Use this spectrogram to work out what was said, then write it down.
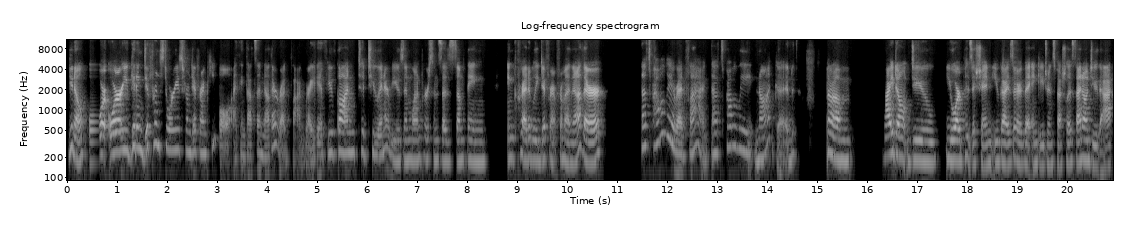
you know, or or are you getting different stories from different people? I think that's another red flag, right? If you've gone to two interviews and one person says something incredibly different from another, that's probably a red flag. That's probably not good. Um, I don't do your position. You guys are the engagement specialists. I don't do that.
